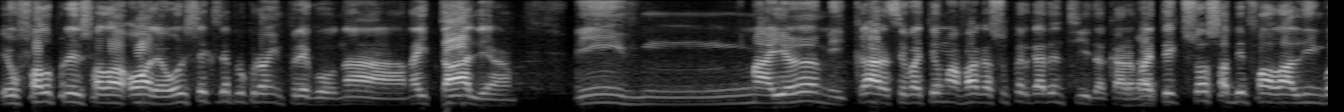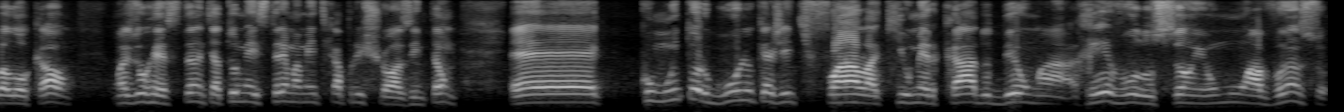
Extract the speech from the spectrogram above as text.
eu falo para eles, falar, olha, hoje se você quiser procurar um emprego na, na Itália, em, em, Miami, cara, você vai ter uma vaga super garantida, cara. Verdade. Vai ter que só saber falar a língua local, mas o restante, a turma é extremamente caprichosa. Então, é com muito orgulho que a gente fala que o mercado deu uma revolução e um avanço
